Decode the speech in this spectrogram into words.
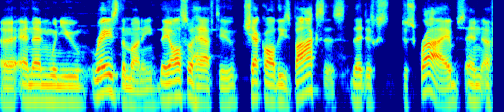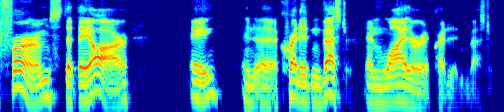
Uh, and then when you raise the money, they also have to check all these boxes that des- describes and affirms that they are a an accredited investor and why they're an accredited investor.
